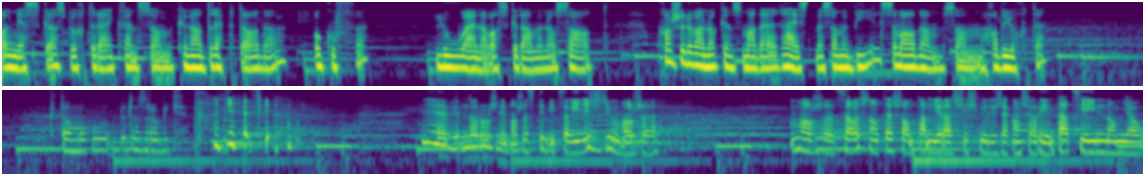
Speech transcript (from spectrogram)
Agnieszka spurte de hvem som kunne ha drept Adam, og hvorfor, lo en av vaskedamene og sa at kanskje det var noen som hadde reist med samme bil som Adam, som hadde gjort det. Kto mógłby to zrobić? Nie wiem. Nie wiem, no różnie, może z tymi, co jeździł, może, może coś. No też on tam nieraz się śmieli, że jakąś orientację inną miał.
